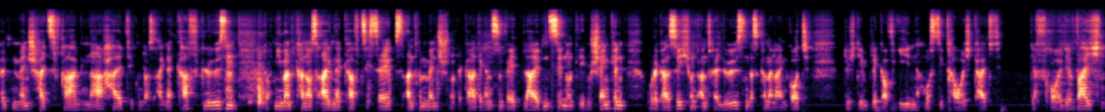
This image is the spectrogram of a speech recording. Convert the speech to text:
könnten Menschheitsfragen nachhaltig und aus eigener Kraft lösen. Doch niemand kann aus eigener Kraft sich selbst, anderen Menschen oder gar der ganzen Welt bleibend Sinn und Leben schenken oder gar sich und andere erlösen. Das kann allein Gott. Durch den Blick auf ihn muss die Traurigkeit der Freude weichen.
